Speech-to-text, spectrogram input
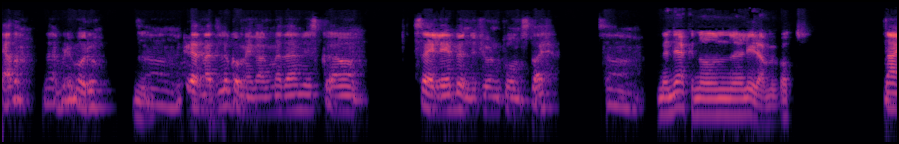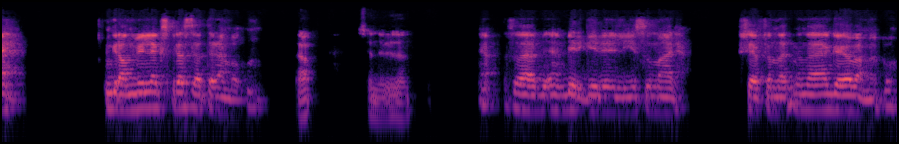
Ja da, det blir moro. Så mm. jeg gleder meg til å komme i gang med det. Vi skal seile i Bunnefjorden på onsdag. Så... Men det er ikke noen Lillehammer-båt? Nei. Granville Ekspress heter den båten. Ja, kjenner du den. Ja, så det er Birger Lie som er sjefen der, men det er gøy å være med på.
